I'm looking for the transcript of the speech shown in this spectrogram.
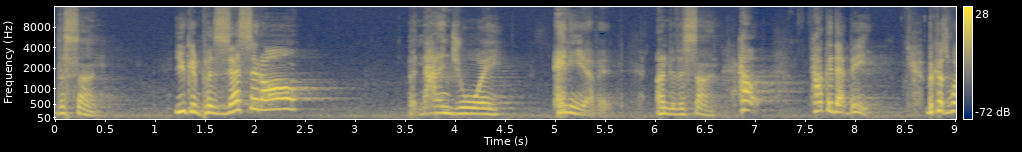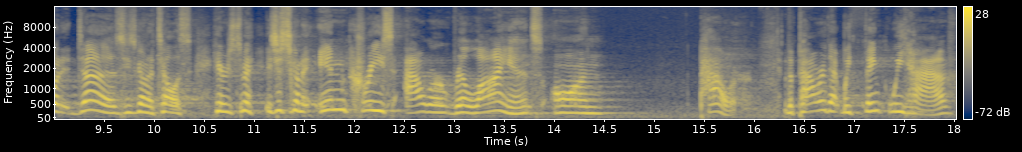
the sun. You can possess it all, but not enjoy any of it under the sun. How, how could that be? Because what it does, he's going to tell us here, it's just going to increase our reliance on power. The power that we think we have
